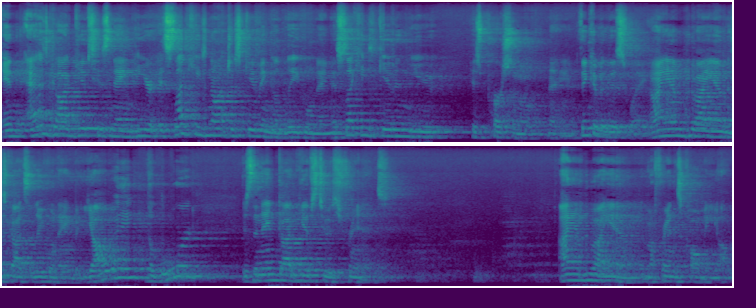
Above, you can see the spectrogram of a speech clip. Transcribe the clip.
And as God gives his name here, it's like he's not just giving a legal name, it's like he's giving you his personal name. Think of it this way I am who I am is God's legal name, but Yahweh, the Lord, is the name God gives to his friends. I am who I am, but my friends call me Yahweh.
